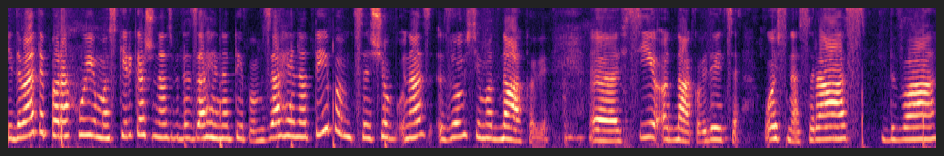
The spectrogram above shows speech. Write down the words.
І давайте порахуємо, скільки ж у нас буде за генотипом. За генотипом це щоб у нас зовсім однакові. Е, всі однакові. Дивіться, ось у нас раз, два,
